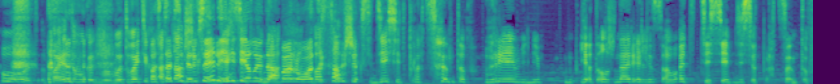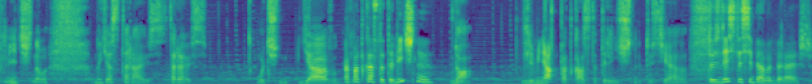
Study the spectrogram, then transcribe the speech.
Вот. Поэтому как бы вот в этих Поставь оставшихся цели 10, и сделай да, наоборот. В оставшихся 10% времени я должна реализовать те 70% личного. Но я стараюсь, стараюсь. Очень. Я вот... А подкаст это личное? Да. Для меня подкаст это личное. То есть я... То есть здесь ты себя выбираешь?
